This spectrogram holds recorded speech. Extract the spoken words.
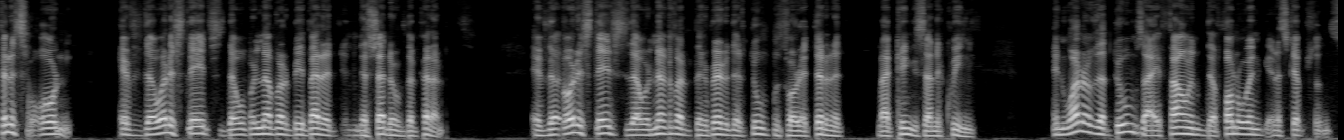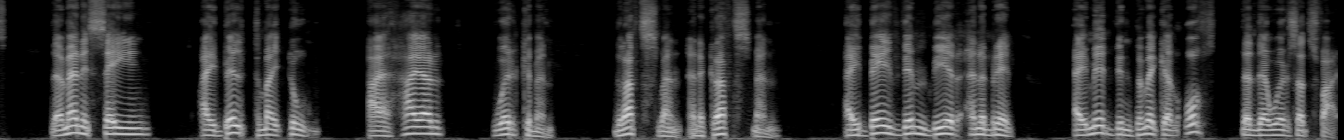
First of all, if they were slaves, they will never be buried in the center of the pyramids. If they were slaves, they will never prepare their tombs for eternity like kings and queens. In one of the tombs, I found the following inscriptions. The man is saying, I built my tomb I hired workmen, draftsmen, and craftsmen. I paid them beer and bread. I made them to make an oath that they were satisfied.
